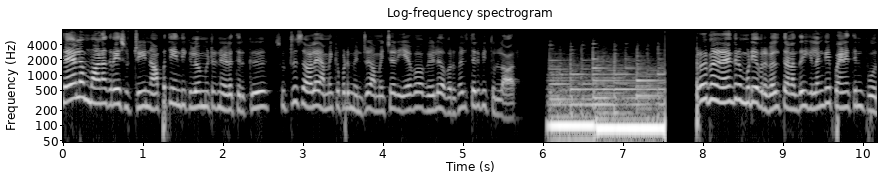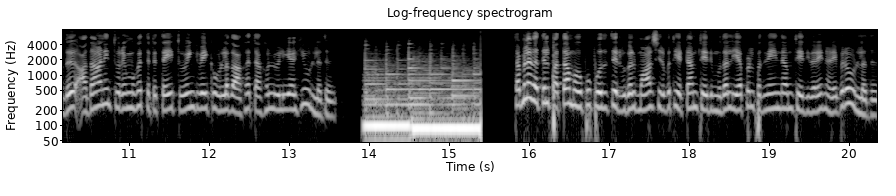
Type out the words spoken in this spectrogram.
சேலம் மாநகரை சுற்றி நாற்பத்தி ஐந்து கிலோமீட்டர் நிலத்திற்கு சுற்றுச்சாலை அமைக்கப்படும் என்று அமைச்சர் ஏவா வேலு அவர்கள் தெரிவித்துள்ளார். பிரதமர் நரேந்திர மோடி அவர்கள் தனது இலங்கை பயணத்தின் போது அதானி துறைமுக திட்டத்தை துவங்கி வைக்க உள்ளதாக தகவல் வெளியாகியுள்ளது. தமிழகத்தில் பத்தாம் வகுப்பு பொதுத் தேர்வுகள் மார்ச் இருபத்தி எட்டாம் தேதி முதல் ஏப்ரல் பதினைந்தாம் தேதி வரை நடைபெற உள்ளது.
